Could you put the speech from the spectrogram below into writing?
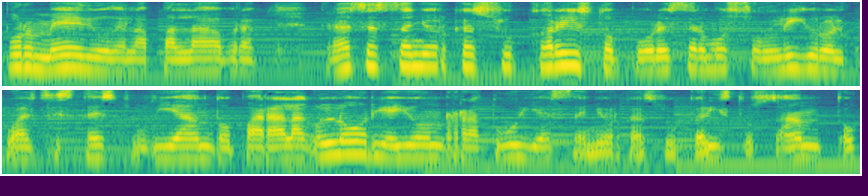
por medio de la palabra. Gracias Señor Jesucristo por ese hermoso libro el cual se está estudiando para la gloria y honra tuya, Señor Jesucristo Santo.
